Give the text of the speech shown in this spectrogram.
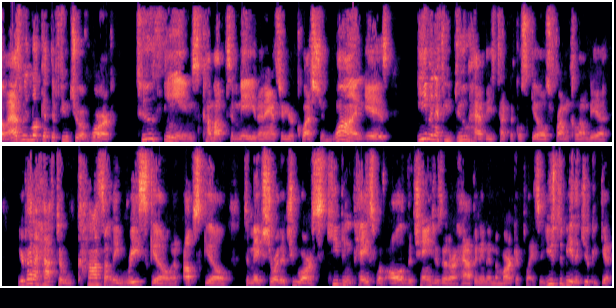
So as we look at the future of work, two themes come up to me that answer your question. One is even if you do have these technical skills from Columbia, you're going to have to constantly reskill and upskill to make sure that you are keeping pace with all of the changes that are happening in the marketplace. It used to be that you could get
